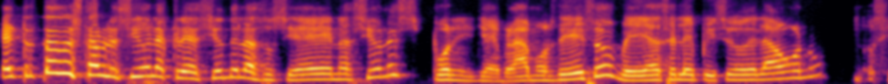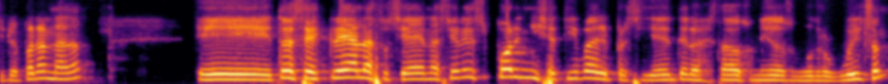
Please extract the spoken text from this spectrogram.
El tratado estableció la creación de la Sociedad de Naciones, por, ya hablamos de eso, veas el episodio de la ONU, no sirve para nada. Eh, entonces se crea la Sociedad de Naciones por iniciativa del presidente de los Estados Unidos, Woodrow Wilson,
